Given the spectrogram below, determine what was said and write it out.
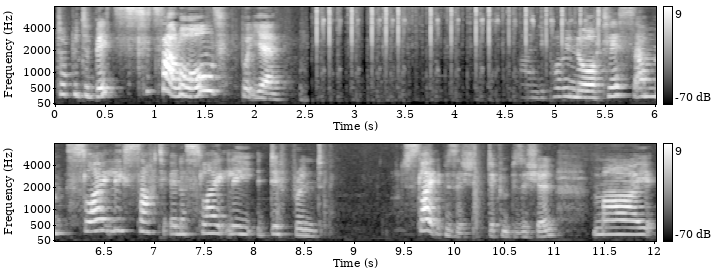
dropping to bits. It's that old, but yeah, and you probably notice I'm slightly sat in a slightly different, slightly position, different position. My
